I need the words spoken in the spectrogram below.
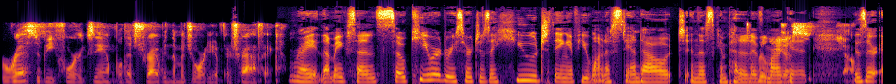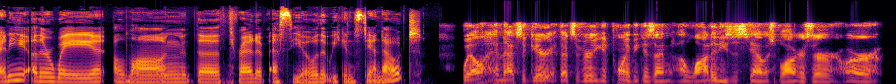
recipe, for example, that's driving the majority of their traffic. Right. That makes sense. So keyword research is a huge thing if you want to stand out in this competitive really market. Is. Yeah. is there any other way along the thread of SEO that we can stand out? Well, and that's a that's a very good point because I'm a lot of these established bloggers are are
